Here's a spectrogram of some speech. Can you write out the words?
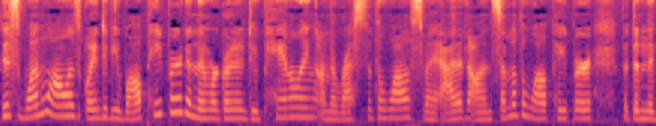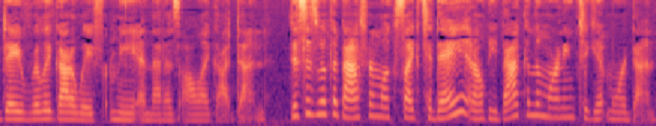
This one wall is going to be wallpapered and then we're going to do paneling on the rest of the wall. So I added on some of the wallpaper, but then the day really got away from me and that is all I got done. This is what the bathroom looks like today and I'll be back in the morning to get more done.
